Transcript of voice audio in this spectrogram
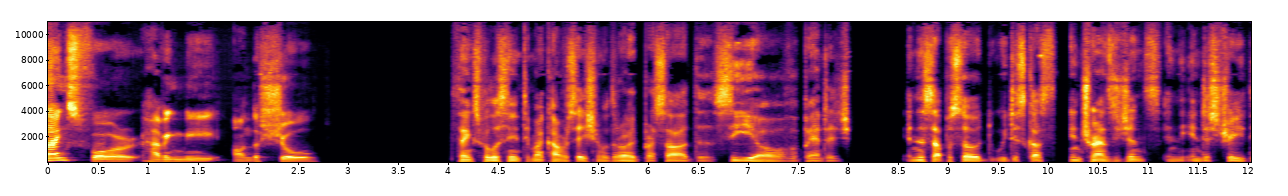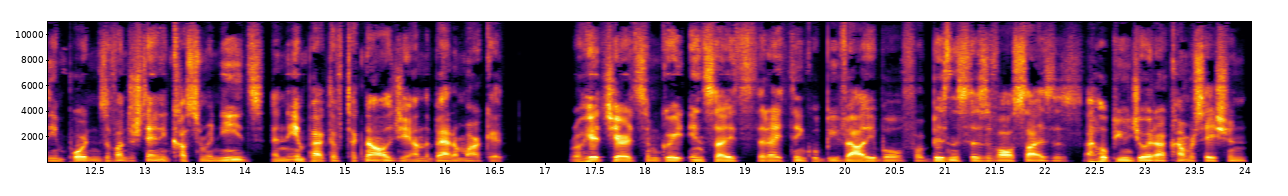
Thanks for having me on the show Thanks for listening to my conversation with Rohit Prasad, the CEO of AVPantage. In this episode, we discussed intransigence in the industry, the importance of understanding customer needs, and the impact of technology on the banner market. Rohit shared some great insights that I think will be valuable for businesses of all sizes. I hope you enjoyed our conversation.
